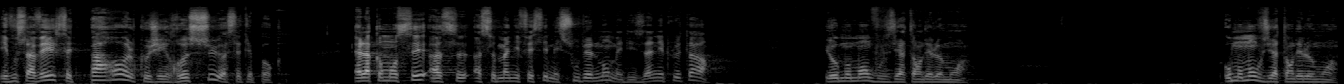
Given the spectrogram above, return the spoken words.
Et vous savez, cette parole que j'ai reçue à cette époque, elle a commencé à se, manifester, mais soudainement, mais des années plus tard. Et au moment où vous y attendez le moins au moment où vous y attendez le moins.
